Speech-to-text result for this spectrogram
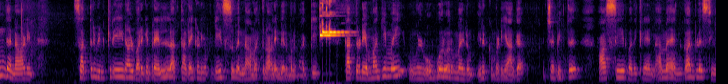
இந்த நாளில் சத்ருவின் கிரியினால் வருகின்ற எல்லா தடைகளையும் இயேசுவின் நாமத்தினாலே நிர்மூலமாக்கி கத்தருடைய மகிமை உங்கள் ஒவ்வொருவருமையிலும் மேலும் இருக்கும்படியாக ஜெபித்து ஆசீர்வதிக்கிறேன். அமேன் காட் bless யூ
